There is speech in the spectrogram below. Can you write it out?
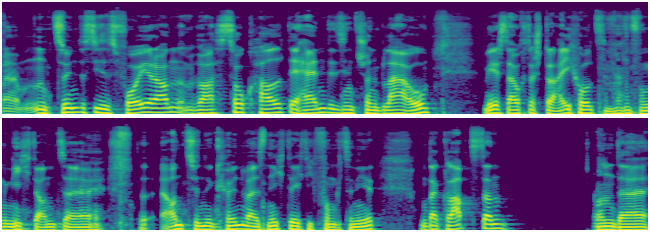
ähm, und zündest dieses Feuer an. Was so kalte Hände, die sind schon blau. Wirst auch das Streichholz am Anfang nicht an, äh, anzünden können, weil es nicht richtig funktioniert. Und dann klappt es dann. Und äh,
